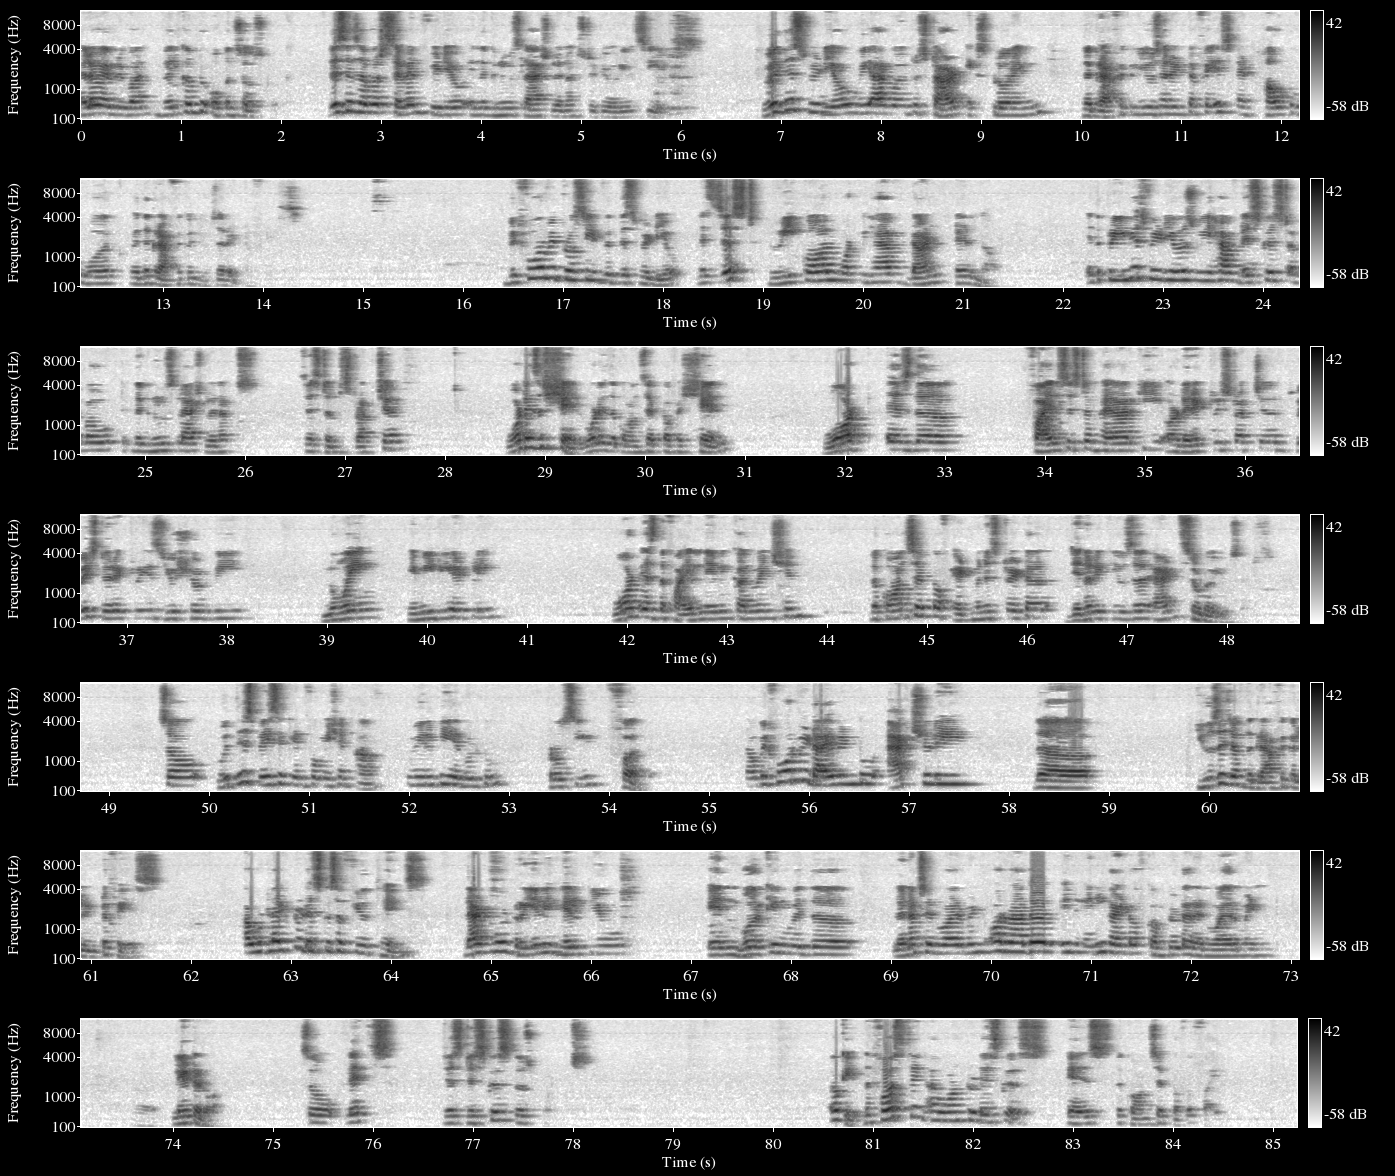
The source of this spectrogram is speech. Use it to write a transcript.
Hello everyone, welcome to Open Source Cook. This is our seventh video in the GNU slash Linux tutorial series. With this video, we are going to start exploring the graphical user interface and how to work with the graphical user interface. Before we proceed with this video, let's just recall what we have done till now. In the previous videos, we have discussed about the GNU slash Linux system structure. What is a shell? What is the concept of a shell? What is the file system hierarchy or directory structure? Which directories you should be knowing immediately? What is the file naming convention? The concept of administrator, generic user and pseudo users. So with this basic information up, we will be able to proceed further. Now before we dive into actually the usage of the graphical interface, I would like to discuss a few things that would really help you in working with the Linux environment or rather in any kind of computer environment uh, later on. So let's just discuss those points. Okay, the first thing I want to discuss is the concept of a file.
